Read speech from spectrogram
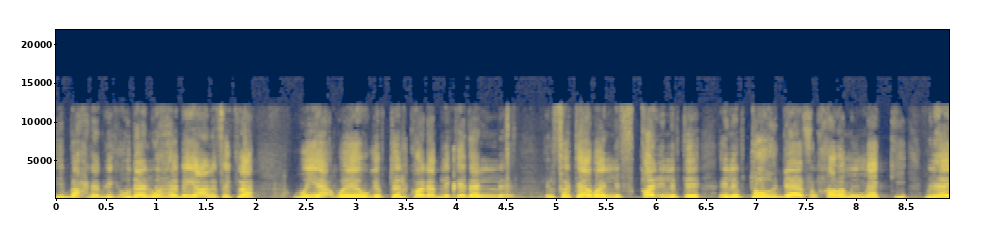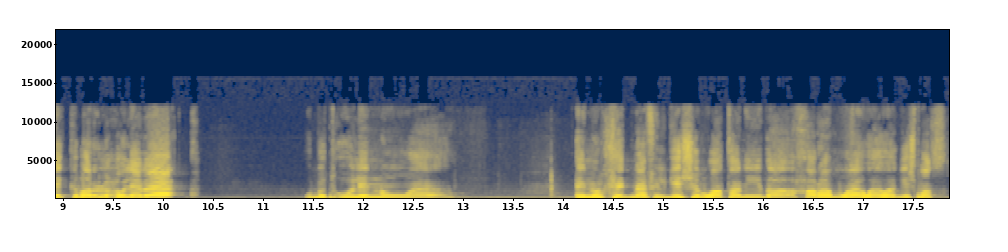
يبقى إحنا بنك... وده الوهابية على فكرة. ويا... وجبت لكم أنا قبل كده ال- الفتاوى اللي في قل... اللي بت... اللي بتهدى في الحرم المكي من هيئة كبار العلماء وبتقول إنه إنه الخدمة في الجيش الوطني ده حرام و و و جيش مصر.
